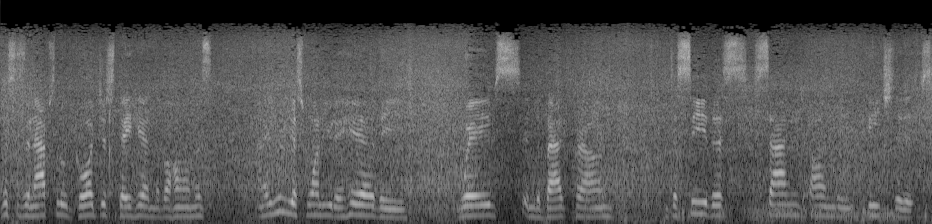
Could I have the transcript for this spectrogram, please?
This is an absolute gorgeous day here in the Bahamas. And I really just want you to hear the waves in the background to see this sand on the beach that is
